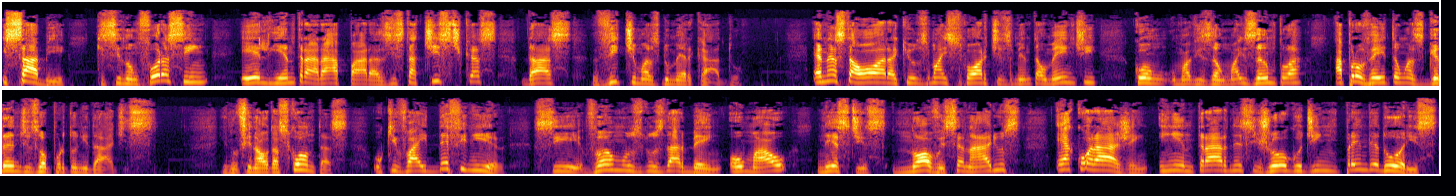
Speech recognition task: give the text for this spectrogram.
E sabe que se não for assim, ele entrará para as estatísticas das vítimas do mercado. É nesta hora que os mais fortes mentalmente, com uma visão mais ampla, aproveitam as grandes oportunidades. E no final das contas, o que vai definir se vamos nos dar bem ou mal nestes novos cenários é a coragem em entrar nesse jogo de empreendedores,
